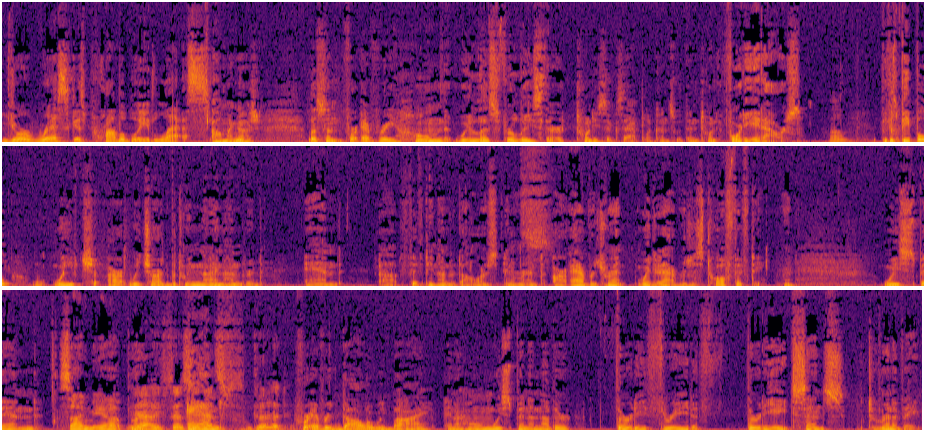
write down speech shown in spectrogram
your risk is probably less. Oh my gosh. Listen, for every home that we list for lease, there are 26 applicants within 20, 48 hours. Well, Because people, we, ch- our, we charge between 900 and uh, $1,500 in rent. Our average rent, weighted average, is 1250 right? We spend Sign me up. yeah, I was going to say And- that's good. For every dollar we buy in a home, we spend another 33 to 38 cents to renovate.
